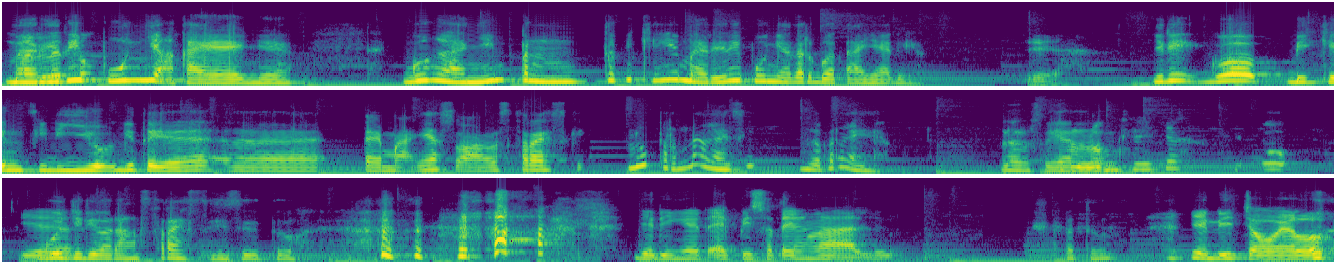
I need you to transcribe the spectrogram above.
Mbak Riri punya kayaknya. Gue nggak nyimpen, tapi kayaknya Mbak Riri punya. Ntar gue tanya deh. Iya. Jadi gue bikin video gitu ya, eh, temanya soal stres. Lu pernah gak sih? Nggak pernah ya? Lu harus lihat Belum tuh. kayaknya. Itu Ya, gue jadi orang stres di situ. jadi ingat episode yang lalu Betul. yang dicowel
